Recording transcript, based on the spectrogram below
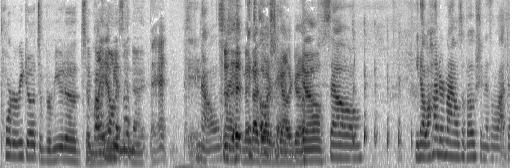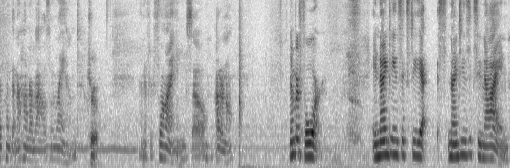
Puerto Rico to Bermuda to They probably Miami. don't at midnight. that big. no, As soon as but it hit midnight, it's they're like, ocean. we gotta go. Yeah. So, you know, hundred miles of ocean is a lot different than hundred miles of land. True. and if you're flying, so I don't know. Number four. In 1960, 1969,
